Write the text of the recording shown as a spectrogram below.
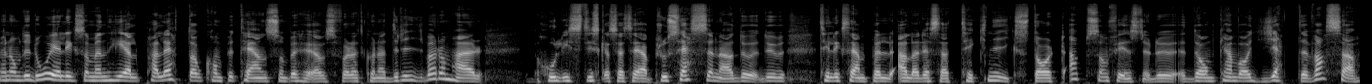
Men om det då är liksom en hel palett av kompetens som behövs för att kunna driva de här holistiska så att säga, processerna. Du, du, till exempel alla dessa teknikstartups som finns nu, du, de kan vara jättevassa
